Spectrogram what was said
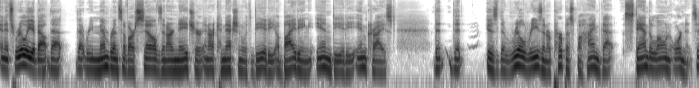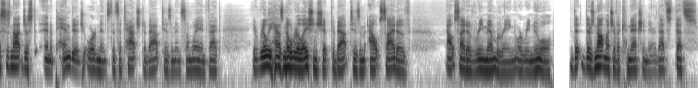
and it's really about that that remembrance of ourselves and our nature and our connection with deity, abiding in deity in Christ. That that is the real reason or purpose behind that standalone ordinance. This is not just an appendage ordinance that's attached to baptism in some way. In fact it really has no relationship to baptism outside of outside of remembering or renewal. There's not much of a connection there. That's that's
